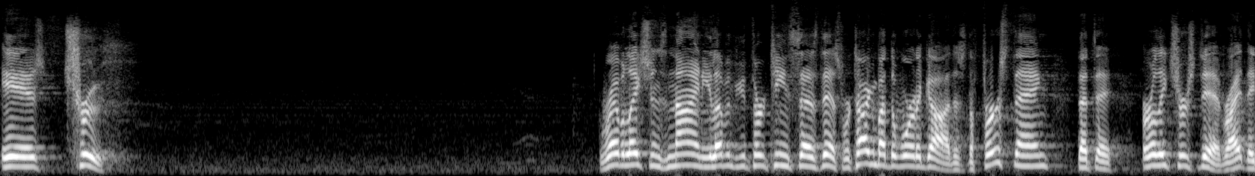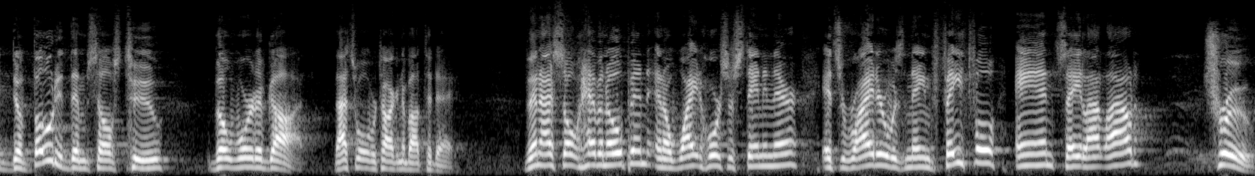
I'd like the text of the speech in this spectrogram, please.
is truth. Revelations 9, 11 through 13 says this. We're talking about the Word of God. This is the first thing that the early church did, right? They devoted themselves to the Word of God. That's what we're talking about today. Then I saw heaven open, and a white horse was standing there. Its rider was named Faithful and, say it out loud, true.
